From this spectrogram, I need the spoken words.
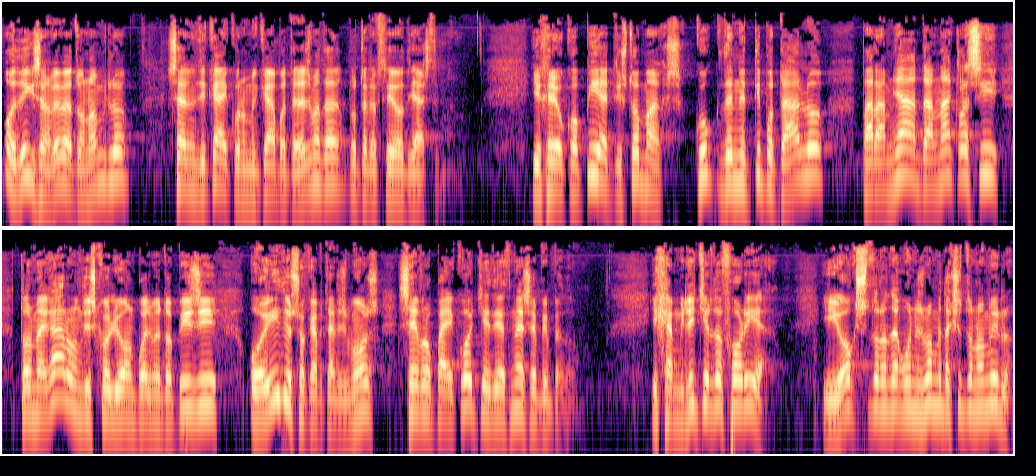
οδήγησαν βέβαια τον Όμιλο σε αρνητικά οικονομικά αποτελέσματα το τελευταίο διάστημα. Η χρεοκοπία της Thomas Cook δεν είναι τίποτα άλλο παρά μια αντανάκλαση των μεγάλων δυσκολιών που αντιμετωπίζει ο ίδιος ο καπιταλισμός σε ευρωπαϊκό και διεθνές επίπεδο. Η χαμηλή κερδοφορία, η όξη των ανταγωνισμών μεταξύ των ομίλων,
